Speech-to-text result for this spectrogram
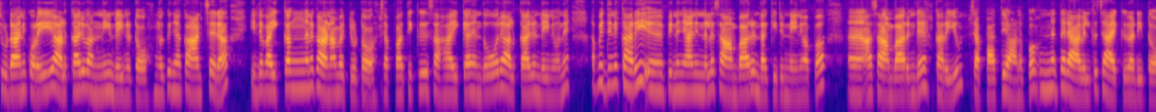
ചുടാൻ കുറേ ആൾക്കാർ വന്നിട്ടുണ്ടായിന് കേട്ടോ നിങ്ങൾക്ക് ഞാൻ കാണിച്ചു തരാം. ഇതിന്റെ വൈക്ക് അങ്ങനെ കാണാൻ പറ്റും കേട്ടോ ചപ്പാത്തിക്ക് സഹായിക്കാൻ എന്തോരം ആൾക്കാരുണ്ടായിനോന്ന് അപ്പോൾ ഇതിന് കറി പിന്നെ ഞാൻ ഇന്നലെ സാമ്പാർ ഉണ്ടാക്കിയിട്ടുണ്ടായിനു അപ്പോൾ ആ സാമ്പാറിന്റെ കറിയും ചപ്പാത്തിയാണ് ഇപ്പം ഇന്നത്തെ രാവിലത്തെ ചായക്ക് കടി കേട്ടോ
